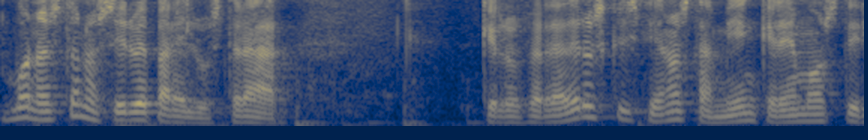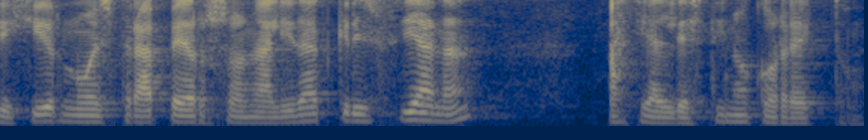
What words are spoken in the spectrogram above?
Bueno, esto nos sirve para ilustrar que los verdaderos cristianos también queremos dirigir nuestra personalidad cristiana hacia el destino correcto,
